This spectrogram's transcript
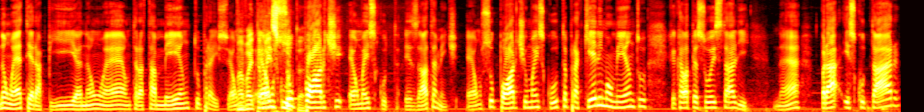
Não é terapia, não é um tratamento para isso. É um, é um suporte, é uma escuta, exatamente. É um suporte, uma escuta para aquele momento que aquela pessoa está ali, né? Para escutar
